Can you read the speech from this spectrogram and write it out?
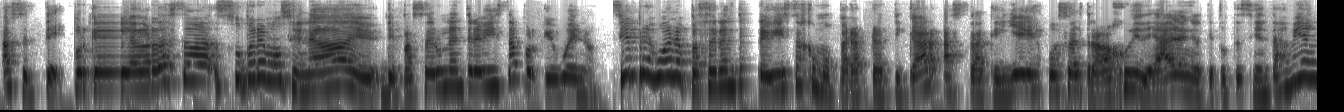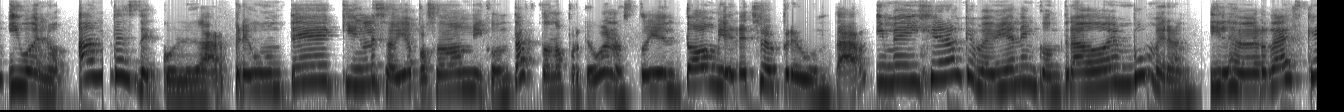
acepté. Porque la verdad estaba súper emocionada de, de, pasar una entrevista porque, bueno, siempre es bueno pasar entrevistas como para practicar hasta que llegues pues al trabajo ideal en el que tú te sientas bien. Y bueno, antes de colgar, pregunté quién les había pasado mi contacto, ¿no? Porque bueno, estoy en todo mi derecho de preguntar. Y me dijeron que me habían encontrado en Boomerang. Y la verdad es que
